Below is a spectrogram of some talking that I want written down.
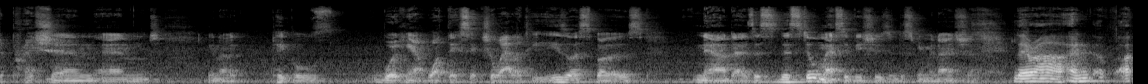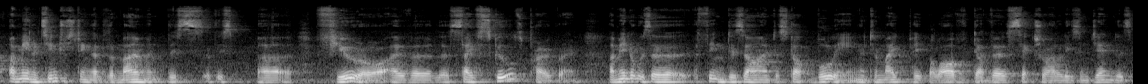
depression and, you know, people's working out what their sexuality is, I suppose. Nowadays, there's, there's still massive issues in discrimination. There are, and uh, I I mean, it's interesting that at the moment this this uh, furor over the Safe Schools program. I mean, it was a thing designed to stop bullying and to make people of diverse sexualities and genders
